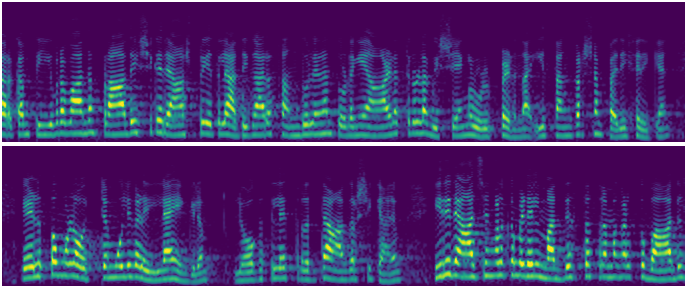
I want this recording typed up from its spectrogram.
തർക്കം തീവ്രവാദം പ്രാദേശിക രാഷ്ട്രീയത്തിലെ അധികാര സന്തുലനം തുടങ്ങിയ ആഴത്തിലുള്ള വിഷയങ്ങൾ ഉൾപ്പെടുന്ന ഈ സംഘർഷം പരിഹരിക്കാൻ എളുപ്പമുള്ള ഒറ്റമൂലികളില്ല എങ്കിലും ലോകത്തിലെ ശ്രദ്ധ ആകർഷിക്കാനും ഇരു രാജ്യങ്ങൾക്കുമിടയിൽ മധ്യസ്ഥ ശ്രമങ്ങൾക്ക് വാതിൽ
